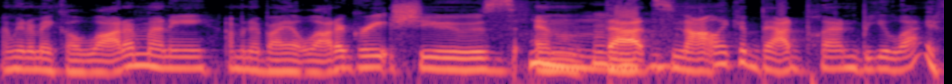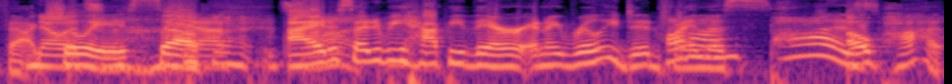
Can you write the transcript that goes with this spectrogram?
I'm going to make a lot of money. I'm going to buy a lot of great shoes, and that's not like a bad Plan B life, actually. No, so yeah, I not. decided to be happy there, and I really did find on, this. Pause. Oh, pause.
